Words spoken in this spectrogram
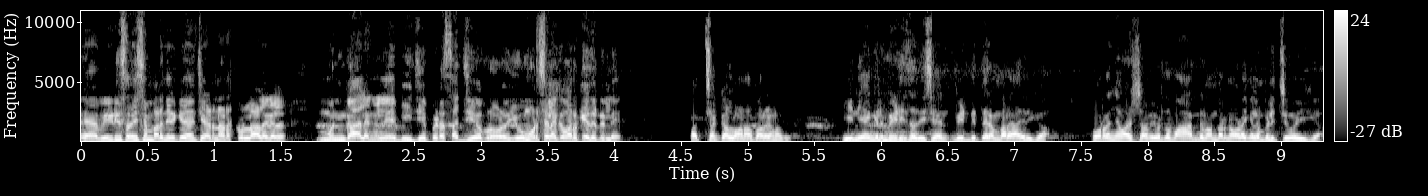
വീഡിയോ വി ഡി സതീശൻ പറഞ്ഞിരിക്കുന്ന ചേട്ടനടക്കമുള്ള ആളുകൾ മുൻകാലങ്ങളിൽ ബി ജെ പിയുടെ സജീവ പ്രവർത്തനം യൂമർസിലൊക്കെ വർക്ക് ചെയ്തിട്ടില്ലേ? പച്ചക്കള്ളാണ് പറയണത്? ഇനിയെങ്കിലും ബി ഡി സതീശൻ വിഡ്ഢിത്തരം പറയാതിരിക്കുക. കുറഞ്ഞ വർഷം ഇവിടുത്തെ വാർഡ് മെമ്പറിനോടെങ്കിലും വിളിച്ചു ചോദിക്കുക.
